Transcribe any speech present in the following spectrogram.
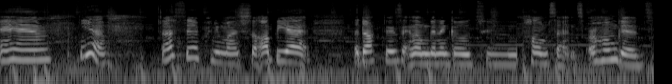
And yeah that's it pretty much. So I'll be at the doctor's and I'm gonna go to Home Sense or Home Goods.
